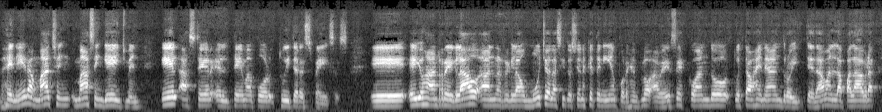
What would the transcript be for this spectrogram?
genera más, más engagement el hacer el tema por Twitter Spaces. Eh, ellos han arreglado, han arreglado muchas de las situaciones que tenían. Por ejemplo, a veces cuando tú estabas en Android, te daban la palabra,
